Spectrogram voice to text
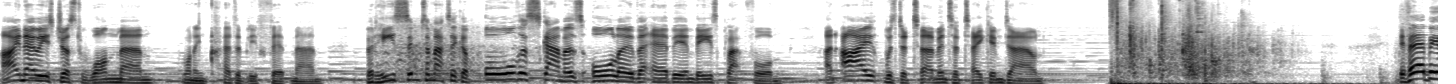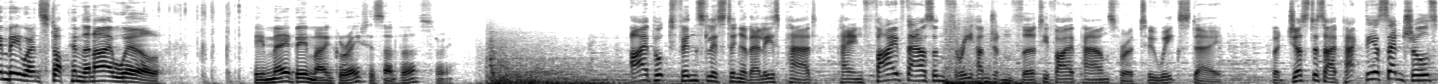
I know he's just one man, one incredibly fit man, But he's symptomatic of all the scammers all over Airbnb's platform, and I was determined to take him down. If Airbnb won't stop him, then I will. He may be my greatest adversary. I booked Finn's listing of Ellie's pad, paying £5,335 for a two week stay. But just as I packed the essentials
